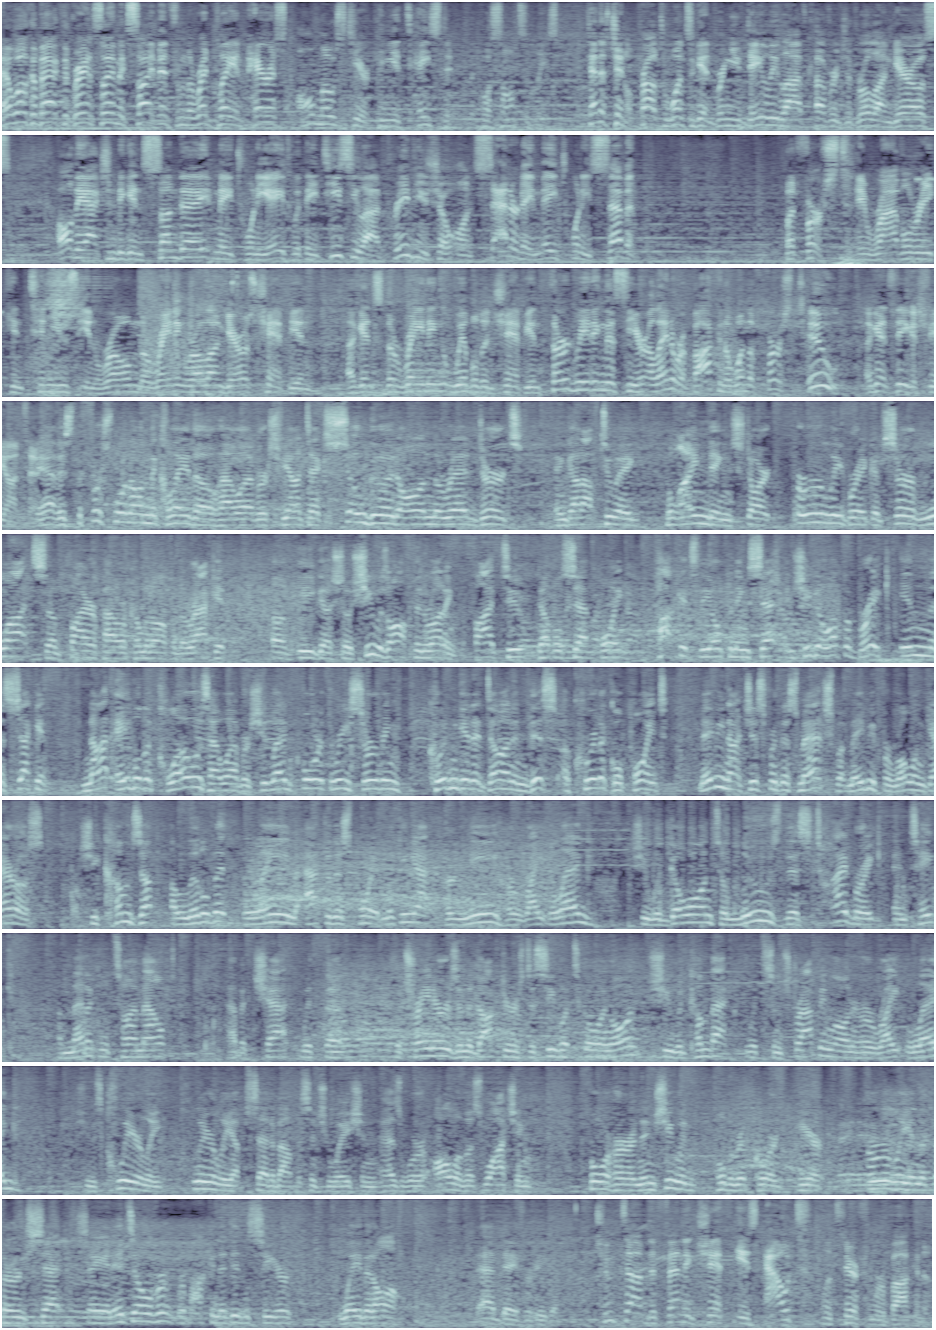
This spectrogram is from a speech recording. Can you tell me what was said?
And welcome back. The Grand Slam excitement from the red clay in Paris almost here. Can you taste it? The croissants, at least. Tennis Channel proud to once again bring you daily live coverage of Roland Garros. All the action begins Sunday, May 28th, with a TC Live preview show on Saturday, May 27th. But first, a rivalry continues in Rome. The reigning Roland Garros champion against the reigning Wimbledon champion. Third meeting this year. Elena Rybakina won the first two against Iga Swiatek. Yeah, this is the first one on the clay, though. However, Swiatek so good on the red dirt and got off to a blinding start. Early break of serve, lots of firepower coming off of the racket of Iga. So she was off and running. 5-2, double set point, pockets the opening set, and she go up a break in the second. Not able to close, however. She led 4-3 serving, couldn't get it done, and this a critical point, maybe not just for this match, but maybe for Roland Garros. She comes up a little bit lame after this point. Looking at her knee, her right leg, she would go on to lose this tiebreak and take a medical timeout have a chat with the, the, trainers and the doctors to see what's going on. She would come back with some strapping on her right leg. She was clearly, clearly upset about the situation, as were all of us watching for her. And then she would pull the ripcord here early in the third set, saying it's over. Rybakina didn't see her wave it off. Bad day for Iga. Two-time defending champ is out. Let's hear it from Rybakina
